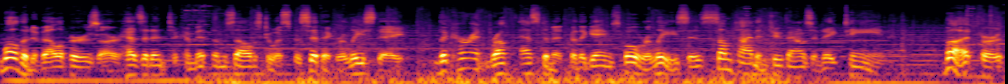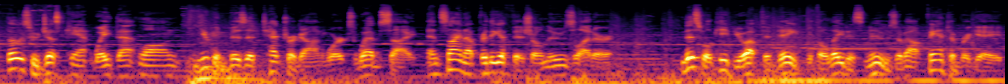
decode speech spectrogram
While the developers are hesitant to commit themselves to a specific release date, the current rough estimate for the game's full release is sometime in 2018. But for those who just can't wait that long, you can visit Tetragon Works' website and sign up for the official newsletter. This will keep you up to date with the latest news about Phantom Brigade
